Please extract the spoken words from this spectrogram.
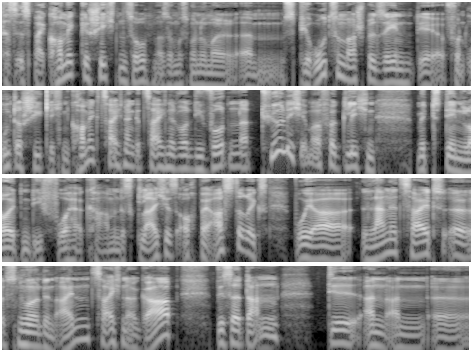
das ist bei Comic-Geschichten so, also muss man nur mal ähm, Spirou zum Beispiel sehen, der von unterschiedlichen Comiczeichnern gezeichnet wurde. Die wurden natürlich immer verglichen mit den Leuten, die vorher kamen. Das gleiche ist auch bei Asterix, wo ja lange Zeit äh, es nur den einen Zeichner gab, bis er dann die, an, an äh,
